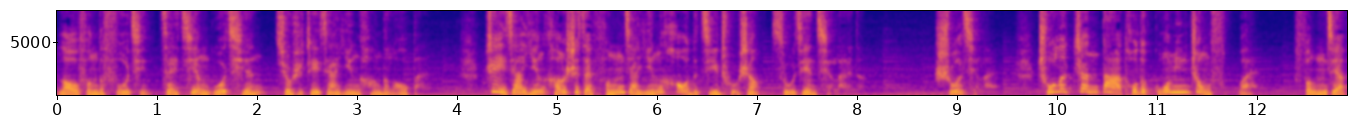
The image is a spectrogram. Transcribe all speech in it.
老冯的父亲在建国前就是这家银行的老板，这家银行是在冯家银号的基础上组建起来的。说起来，除了占大头的国民政府外，冯家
